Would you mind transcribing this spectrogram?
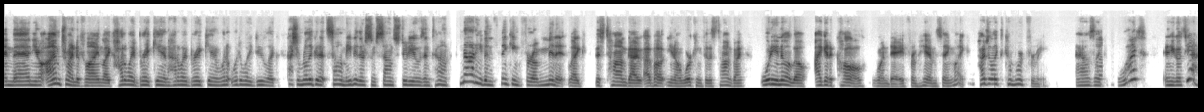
And then, you know, I'm trying to find like, how do I break in? How do I break in? What, what do I do? Like, gosh, I'm really good at sound. Maybe there's some sound studios in town. Not even thinking for a minute, like this Tom guy about, you know, working for this Tom guy. What do you know though? I get a call one day from him saying, Mike, how'd you like to come work for me? And I was like, what? And he goes, Yeah.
